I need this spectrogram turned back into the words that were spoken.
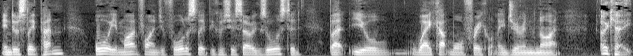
into a sleep pattern or you might find you fall asleep because you're so exhausted but you'll wake up more frequently during the night Okay,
